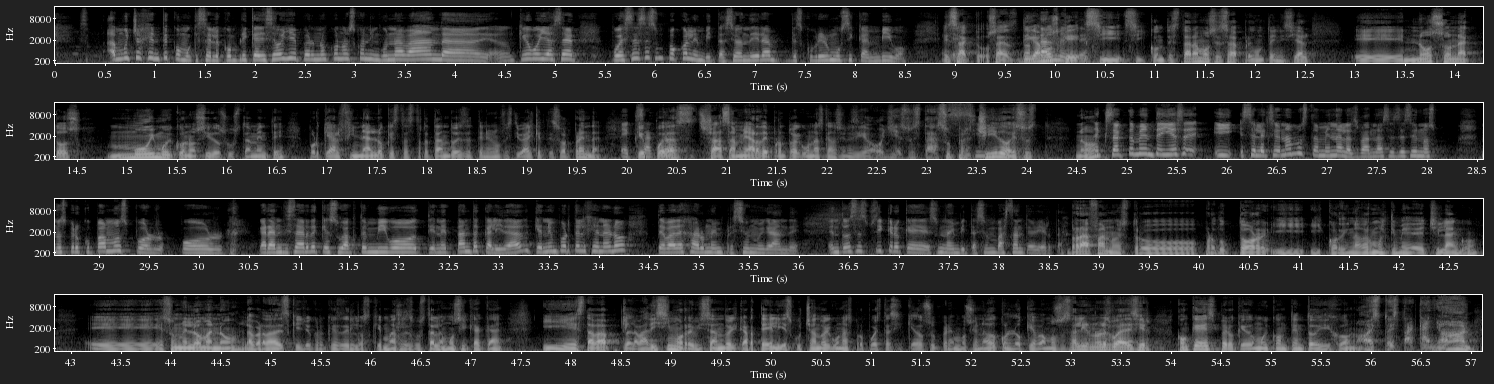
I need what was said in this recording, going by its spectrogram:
a mucha gente como que se le complica. Dice, oye, pero no conozco ninguna banda. ¿Qué voy a hacer? Pues esa es un poco la invitación de ir a descubrir música en vivo. Exacto, o sea, digamos que si, si contestáramos esa pregunta inicial, eh, no son actos muy muy conocidos justamente porque al final lo que estás tratando es de tener un festival que te sorprenda que Exacto. puedas chasamear de pronto algunas canciones y digas oye eso está súper Sí. chido eso es no Exactamente, y ese y seleccionamos también a las bandas, es decir, nos, nos preocupamos por, por garantizar de que su acto en vivo tiene tanta calidad que no importa el género, te va a dejar una impresión muy grande. Entonces sí creo que es una invitación bastante abierta. Rafa, nuestro productor y, y coordinador multimedia de Chilango, eh, es un melómano, la verdad es que yo creo que es de los que más les gusta la música acá, y estaba clavadísimo revisando el cartel y escuchando algunas propuestas y quedó súper emocionado con lo que vamos a salir. No les voy a decir con qué es, pero quedó muy contento y dijo, no, esto está cañón.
